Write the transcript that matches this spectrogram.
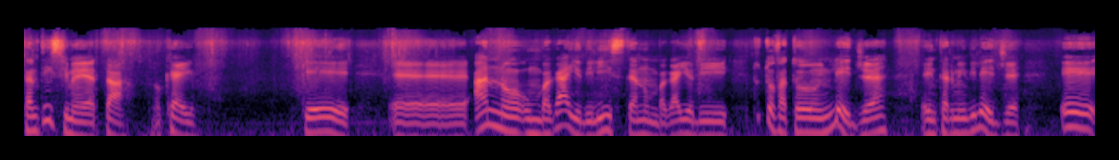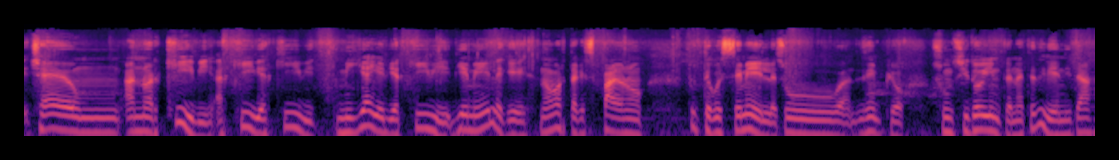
tantissime realtà, ok, che eh, hanno un bagaglio di liste, hanno un bagaglio di tutto fatto in legge, eh, in termini di legge e un, hanno archivi, archivi, archivi, migliaia di archivi di email che una volta che sparano tutte queste email su, ad esempio, su un sito internet di vendita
